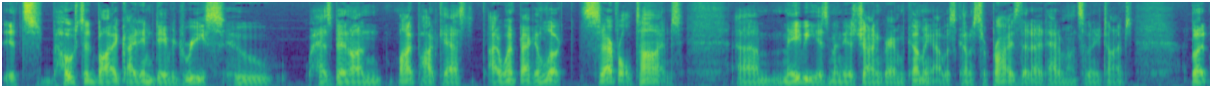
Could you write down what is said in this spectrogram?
It's hosted by a guy named David Ruiz, who has been on my podcast. I went back and looked several times, um, maybe as many as John Graham Cumming. I was kind of surprised that I'd had him on so many times, but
